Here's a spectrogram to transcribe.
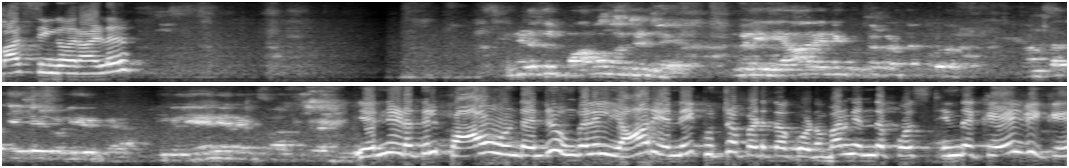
வாசிங்க ஒரு ஆளு. என்னிடத்தில் பாவம் வந்தது உங்களில் யார் என்னை குற்றப்படுத்தக்கூடும் நான் என்னிடத்தில் பாவம் உண்டு என்று உங்களில் யார் என்னை குற்றப்படுத்தக்கூடும்? பாருங்க இந்த கொஸ்ட் இந்த கேள்விக்கு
